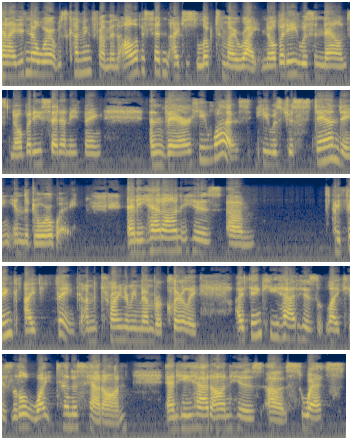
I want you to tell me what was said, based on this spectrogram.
and I didn't know where it was coming from. And all of a sudden, I just looked to my right. Nobody was announced. Nobody said anything. And there he was. He was just standing in the doorway. And he had on his, um, I think, I think, I'm trying to remember clearly. I think he had his, like, his little white tennis hat on. And he had on his uh, sweats.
